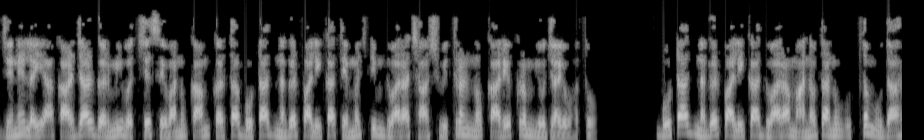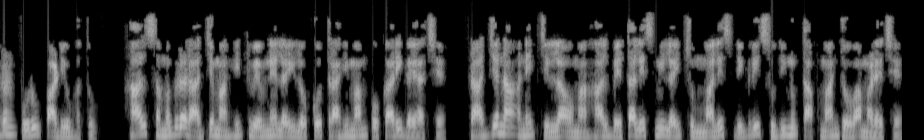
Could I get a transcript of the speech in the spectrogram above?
જેને લઈ આ કાળજાળ ગરમી વચ્ચે સેવાનું કામ કરતા બોટાદ નગરપાલિકા તેમજ ટીમ દ્વારા છાશ વિતરણનો કાર્યક્રમ યોજાયો હતો. બોટાદ નગરપાલિકા દ્વારા માનવતાનું ઉત્તમ ઉદાહરણ પૂરું પાડ્યું હતું. હાલ સમગ્ર રાજ્યમાં હીટવેવને લઈ લોકો ત્રાહિમામ પોકારી ગયા છે. રાજ્યના અનેક જિલ્લાઓમાં હાલ બેતાલીસમી લઈ ચુમ્માલીસ ડિગ્રી સુધીનું તાપમાન જોવા મળે છે.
